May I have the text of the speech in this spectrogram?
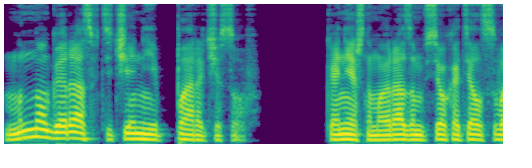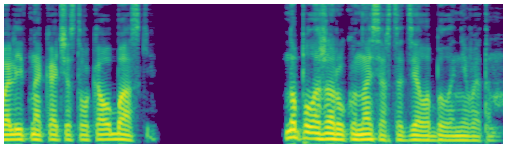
много раз в течение пары часов. Конечно, мой разум все хотел свалить на качество колбаски. Но, положа руку на сердце, дело было не в этом.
